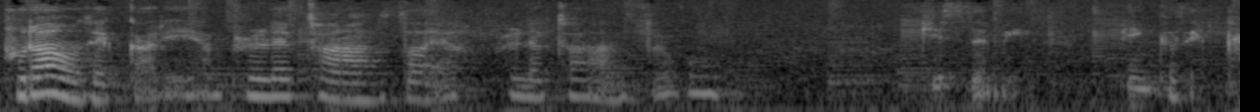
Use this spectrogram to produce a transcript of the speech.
브라운 색깔이에요. 블랙 잘 안 써요. 블랙 잘 안 쓰고 키스미 핑크 색깔.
